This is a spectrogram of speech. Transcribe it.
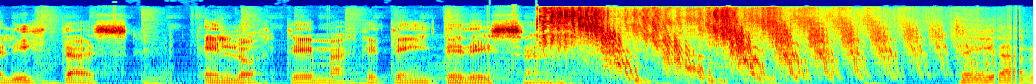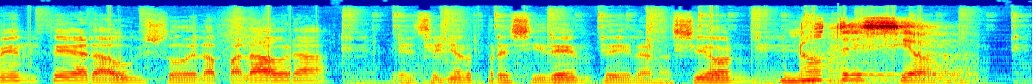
especialistas en los temas que te interesan. Seguidamente hará uso de la palabra el señor presidente de la Nación. Nutrición.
